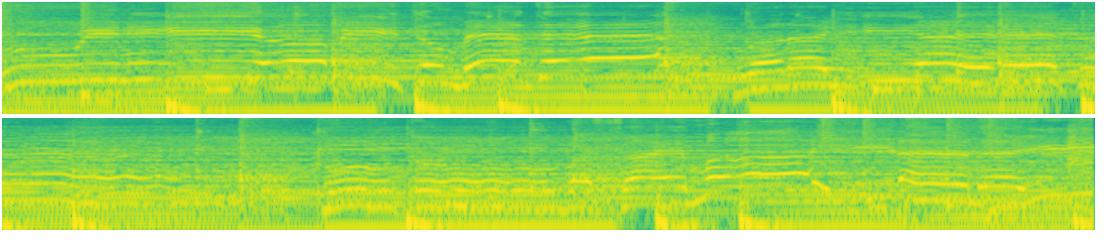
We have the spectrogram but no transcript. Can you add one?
不意に呼び止めて笑い合えたら言葉さえもいらない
